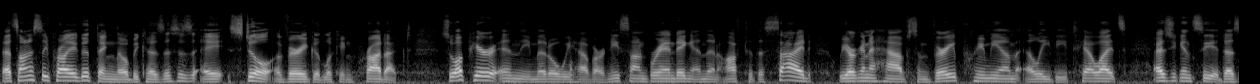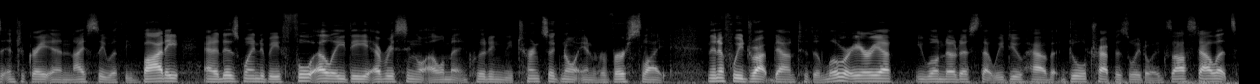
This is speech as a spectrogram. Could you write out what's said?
That's honestly probably a good thing though because this is a still a very good looking product. So up here in the middle we have our Nissan branding and then off to the side we are going to have some very premium LED taillights. As you can see it does integrate in nicely with the body and it is going to be full LED every single element including the turn signal and reverse light. Then if we drop down to the lower area you will notice that we do have dual trapezoidal exhaust outlets.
